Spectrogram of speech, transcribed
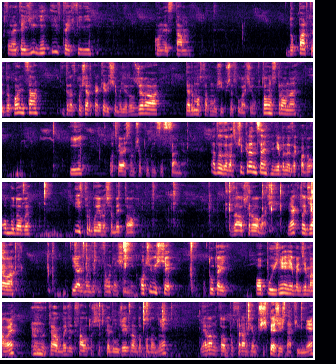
ustawienia tej dźwigni i w tej chwili on jest tam doparty do końca i teraz kosiarka kiedy się będzie rozgrzewała, termostat musi przesuwać ją w tą stronę i otwierać tam przepustnicę ssania. Ja to zaraz przykręcę, nie będę zakładał obudowy i spróbujemy sobie to zaobserwować. Jak to działa i jak będzie pracował ten silnik. Oczywiście tutaj opóźnienie będzie małe, to będzie trwało troszeczkę dłużej prawdopodobnie. Ja Wam to postaram się przyspieszyć na filmie.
